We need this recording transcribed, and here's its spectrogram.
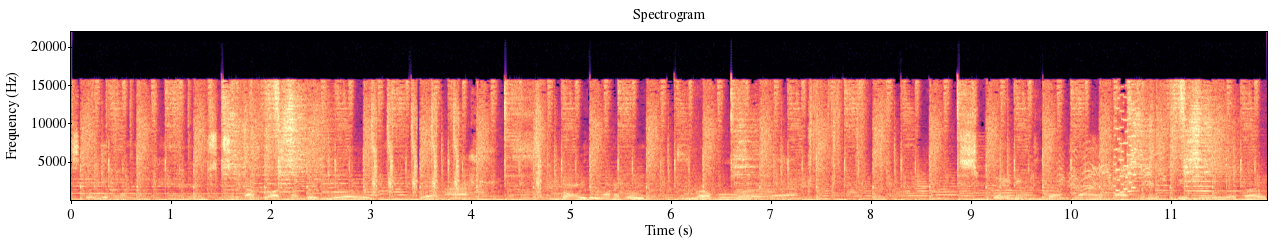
still live with my parents, so sometimes I watch my videos, but I don't really want to go to the trouble of uh, explaining to them why I'm watching a video about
